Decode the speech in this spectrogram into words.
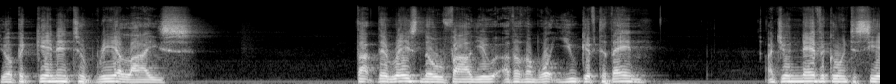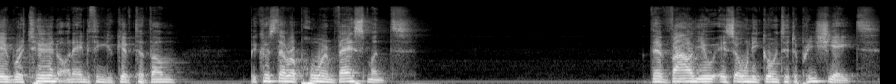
you're beginning to realize that there is no value other than what you give to them. And you're never going to see a return on anything you give to them because they're a poor investment. Their value is only going to depreciate.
